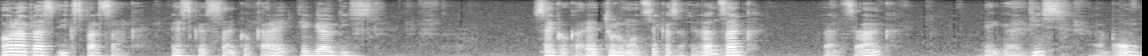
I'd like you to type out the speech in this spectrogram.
On remplace x par 5. Est-ce que 5 au carré égale 10 5 au carré, tout le monde sait que ça fait 25. 25 égale 10. Ah bon?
